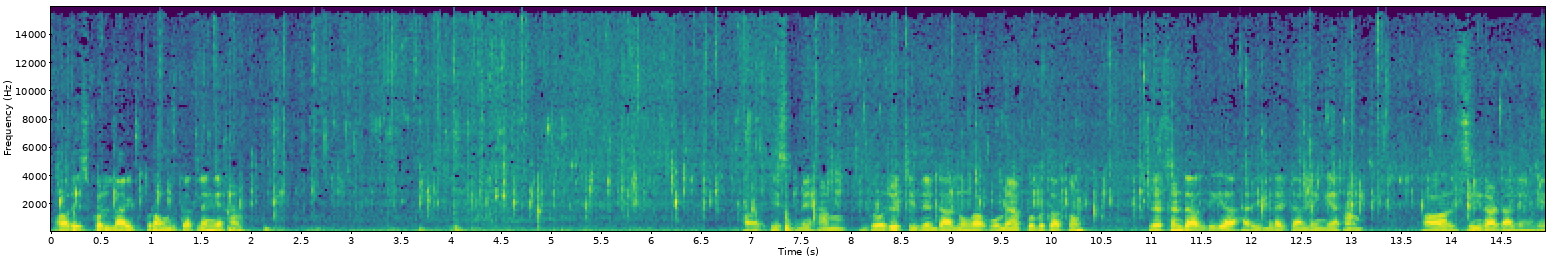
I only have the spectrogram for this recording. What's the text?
اور اس کو لائٹ براؤن کر لیں گے ہم۔ اور اس میں ہم جو جو چیزیں ڈالوں گا، وہ میں آپ کو بتاتا ہوں۔ لہسن ڈال دیا، ہری مرچ ڈالیں گے ہم اور زیرہ ڈالیں گے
